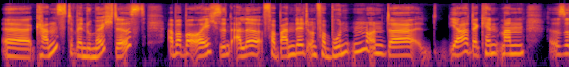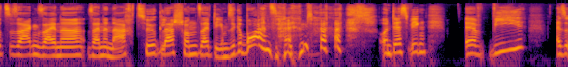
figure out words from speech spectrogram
äh, kannst, wenn du möchtest. Aber bei euch sind alle verbandelt und verbunden und da, ja, da kennt man sozusagen seine, seine Nachzögler schon seitdem sie geboren sind. und deswegen, äh, wie also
